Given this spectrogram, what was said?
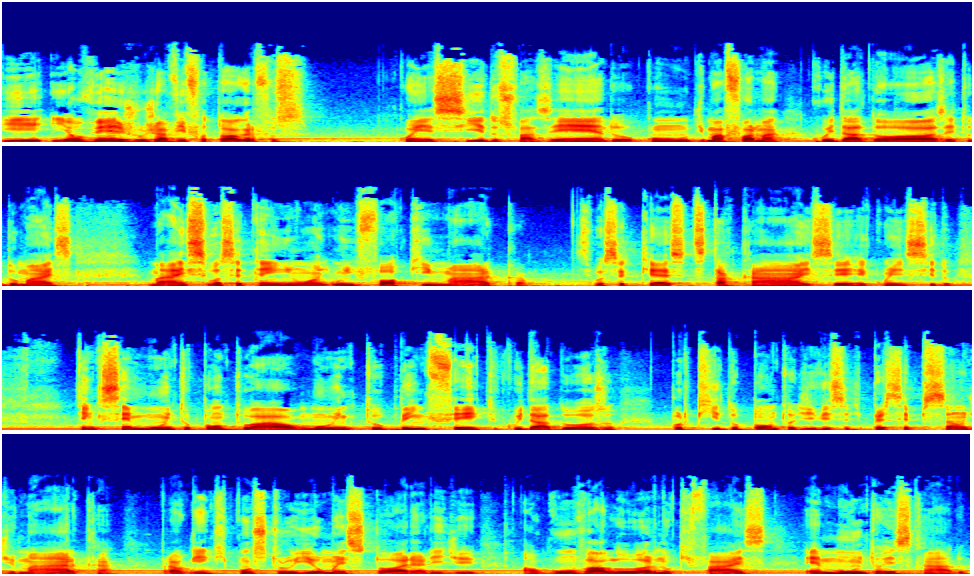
e, e eu vejo, já vi fotógrafos conhecidos fazendo, com, de uma forma cuidadosa e tudo mais. Mas se você tem um, um, enfoque em marca, se você quer se destacar e ser reconhecido, tem que ser muito pontual, muito bem feito e cuidadoso, porque do ponto de vista de percepção de marca, para alguém que construiu uma história ali de algum valor no que faz, é muito arriscado.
